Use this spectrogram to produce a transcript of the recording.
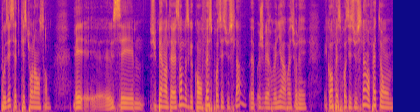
poser cette question-là ensemble. Mais euh, c'est super intéressant parce que quand on fait ce processus-là, euh, je vais revenir après sur les. Mais quand on fait ce processus-là, en fait, on,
